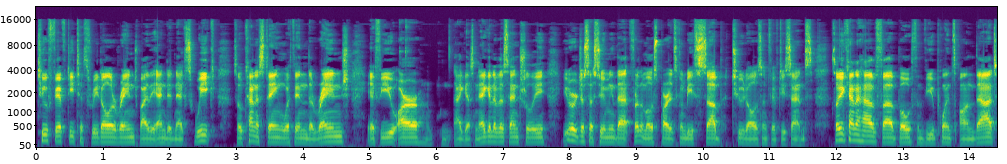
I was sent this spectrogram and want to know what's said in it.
250 to $3 range by the end of next week. So kind of staying within the range. If you are, I guess, negative essentially, you are just assuming that for the most part, it's going to be sub $2.50. So you kind of have uh, both viewpoints on that.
